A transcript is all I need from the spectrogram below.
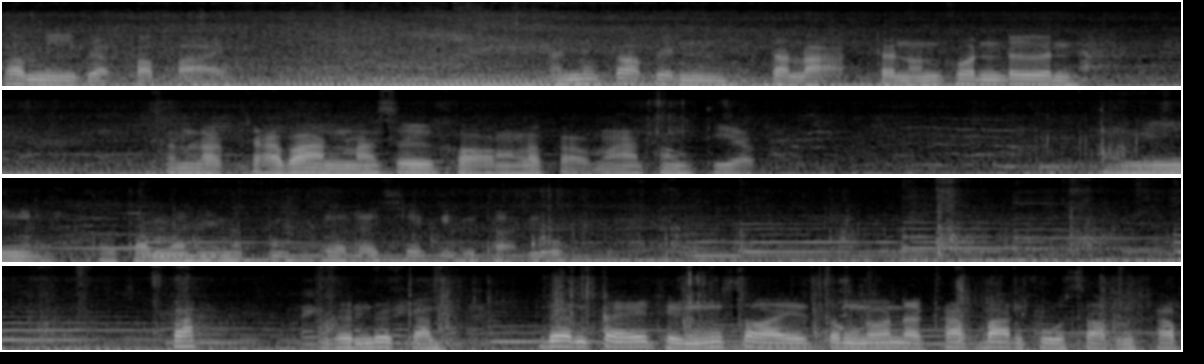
ก็มีแบบปะปาย อันนี้ก็เป็นตลาดถนนคนเดินสำหรับชาวบ้านมาซื้อของแล้วก็มาท่องเที่ยวอันนี้เราทำไว้ให้นักท่องเที่ยวได้เช็คอินถ่ายรูปปะเดินด้วยกัน เดินไปถึงซอยตรงโน้นนะครับ บ้านครูสันครับ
